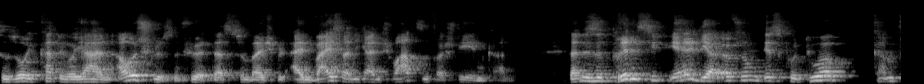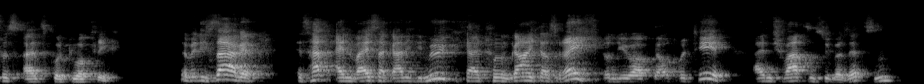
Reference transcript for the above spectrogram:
zu so kategorialen Ausschlüssen führt, dass zum Beispiel ein Weißer nicht einen Schwarzen verstehen kann, dann ist es prinzipiell die Eröffnung des Kulturkampfes als Kulturkrieg. Wenn ich sage, es hat ein Weißer gar nicht die Möglichkeit, schon gar nicht das Recht und überhaupt die Autorität, einen Schwarzen zu übersetzen,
